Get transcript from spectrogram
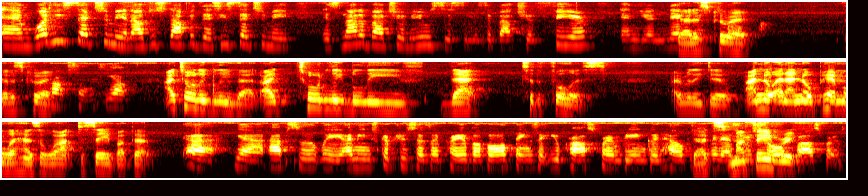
And what he said to me, and I'll just stop at this, he said to me, it's not about your immune system, it's about your fear and your negative. That is correct. Talk. That is correct. Toxins, yeah. I totally believe that. I totally believe that to the fullest. I really do. I know, and I know Pamela has a lot to say about that. Uh, yeah, absolutely. I mean, Scripture says, "I pray above all things that you prosper and be in good health, That's even as my your favorite. soul prospers."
